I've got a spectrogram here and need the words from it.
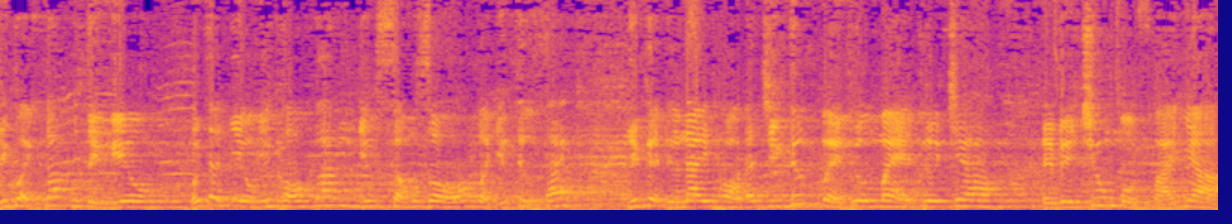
những khoảnh khắc của tình yêu với thật nhiều những khó khăn, những sóng gió và những thử thách. Nhưng kể từ nay họ đã chính thức về thương mẹ, thương cha để về chung một mái nhà.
